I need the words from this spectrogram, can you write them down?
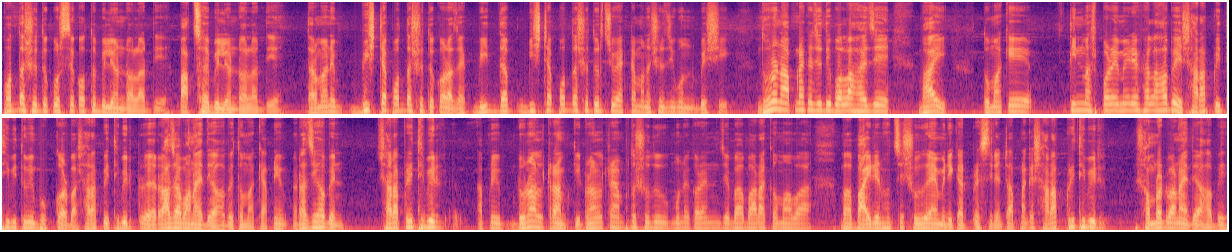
পদ্মা সেতু করছে কত বিলিয়ন ডলার দিয়ে? পাঁচ, ছয় বিলিয়ন ডলার দিয়ে। তার মানে বিশটা পদ্মা সেতু করা যায়। বিদ্যা, বিশটা পদ্মা সেতুর চেয়েও একটা মানুষের জীবন বেশি। ধরুন আপনাকে যদি বলা হয় যে, ভাই, তোমাকে তিন মাস পরে মেরে ফেলা হবে, সারা পৃথিবী তুমি ভোগ করবা, সারা পৃথিবীর রাজা বানায় দেওয়া হবে তোমাকে। আপনি রাজি হবেন? সারা পৃথিবীর, আপনি ডোনাল্ড ট্রাম্প কি? ডোনাল্ড ট্রাম্প তো শুধু মনে করেন যে, বা বারাক ওবামা বা বাইডেন হচ্ছে শুধু আমেরিকার প্রেসিডেন্ট। আপনাকে সারা পৃথিবীর সম্রাট বানায় দেওয়া হবে।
